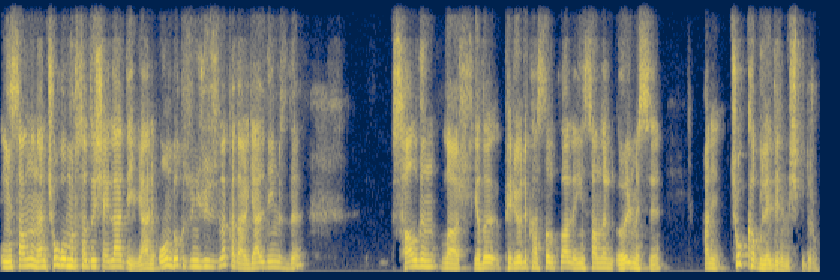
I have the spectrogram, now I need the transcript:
insanlığın hani çok umursadığı şeyler değil. Yani 19. yüzyıla kadar geldiğimizde salgınlar ya da periyodik hastalıklarla insanların ölmesi hani çok kabul edilmiş bir durum.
